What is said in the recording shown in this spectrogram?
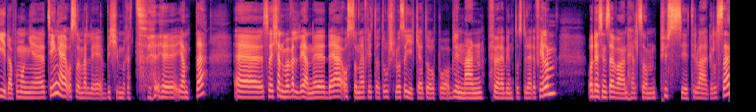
Ida på mange ting. Jeg er også en veldig bekymret jente. Eh, så jeg kjenner meg veldig igjen i det. Også når jeg flytta til Oslo, så gikk jeg et år på Blindern før jeg begynte å studere film. Og det syns jeg var en helt sånn pussig tilværelse.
